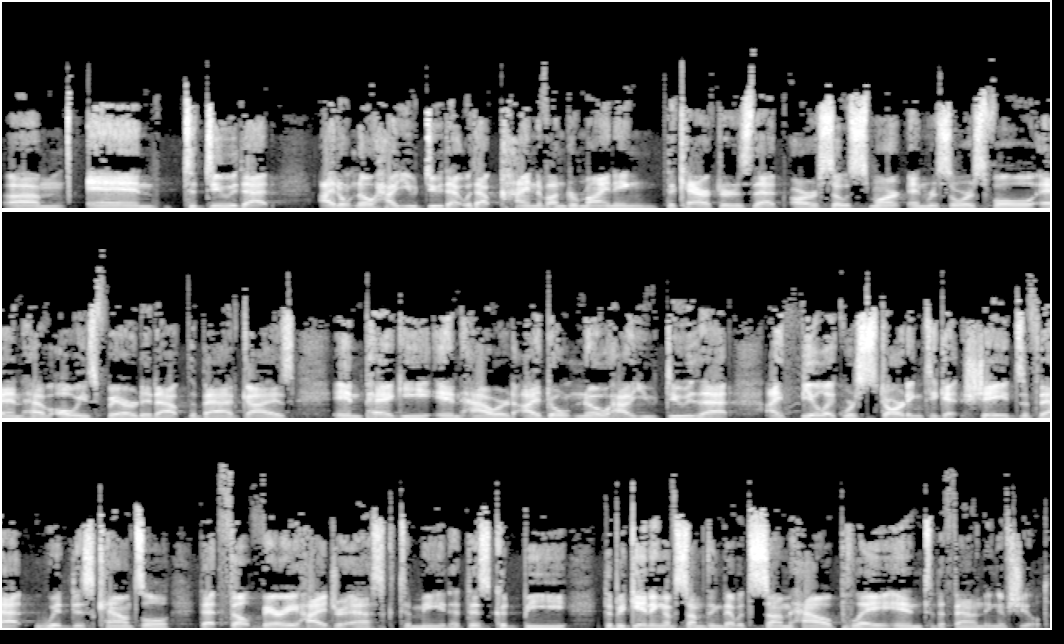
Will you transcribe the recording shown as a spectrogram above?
um, and to do that i don't know how you do that without kind of undermining the characters that are so smart and resourceful and have always ferreted out the bad guys in peggy in howard. I don't know how you do that. I feel like we're starting to get shades of that with this council that felt very hydra-esque to me that this could be the beginning of something that would somehow play into the founding of shield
